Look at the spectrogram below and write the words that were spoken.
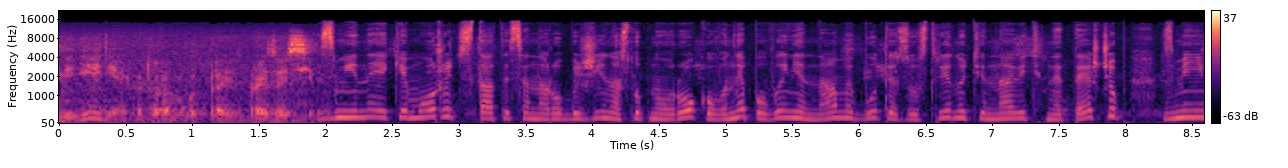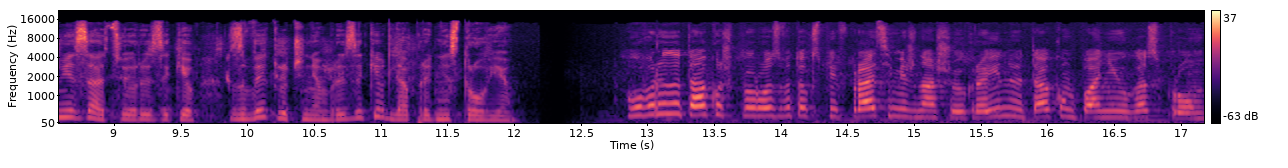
Изменения, которые могут произ- произойти. Зміни, які можуть статися на рубежі наступного року, вони повинні нами бути зустрінуті навіть не те, щоб з мінімізацією ризиків, з виключенням ризиків для Придністров'я. Говорили також про розвиток співпраці між нашою країною та компанією Газпром.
